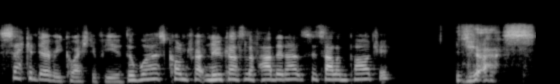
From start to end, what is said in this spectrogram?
Secondary question for you: the worst contract Newcastle have handed out since Alan Pardew. Yes.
